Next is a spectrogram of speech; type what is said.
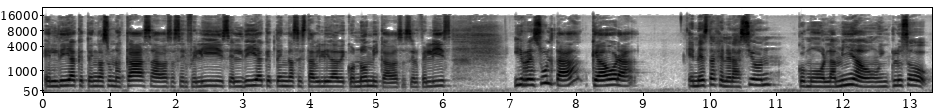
el día que tengas una casa vas a ser feliz, el día que tengas estabilidad económica vas a ser feliz. Y resulta que ahora, en esta generación, como la mía o incluso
